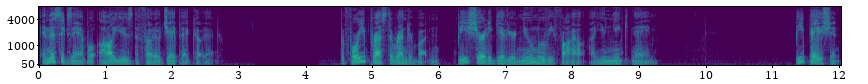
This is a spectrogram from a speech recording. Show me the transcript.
In this example, I'll use the Photo JPEG codec. Before you press the render button, be sure to give your new movie file a unique name. Be patient,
